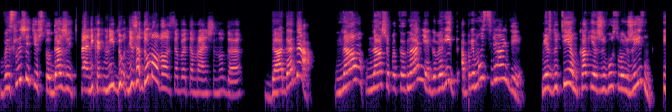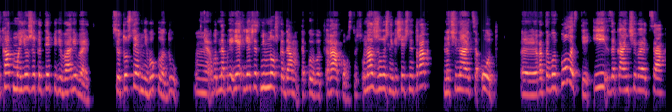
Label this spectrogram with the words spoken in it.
Вы слышите, что даже... Да, никак, не, не задумывалась об этом раньше, ну да. Да, да, да. Нам наше подсознание говорит о прямой связи между тем, как я живу свою жизнь и как мое ЖКТ переваривает все то, что я в него кладу. Вот, например, я, я сейчас немножко дам такой вот ракурс. То есть у нас желудочно-кишечный тракт начинается от э, ротовой полости и заканчивается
